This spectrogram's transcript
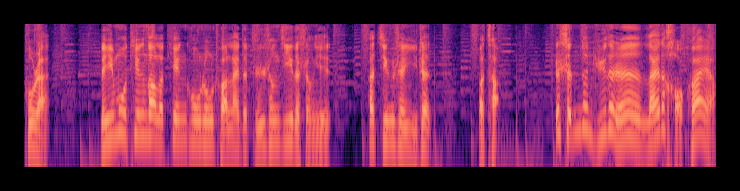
突然，李牧听到了天空中传来的直升机的声音，他精神一振：“我操，这神盾局的人来的好快呀！”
